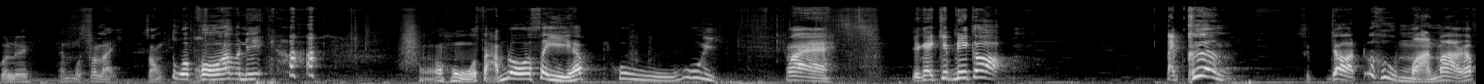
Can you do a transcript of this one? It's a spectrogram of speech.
ก่อนเลยทั้งหมดเท่าไหร่ สองตัวพอครับวันนี้ โอ้โหสามโลสี่ครับโอ้ยแหมยังไงคลิปนี้ก็แต่เครื่อง สุดยอด โอ้โหหมานมากครับ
